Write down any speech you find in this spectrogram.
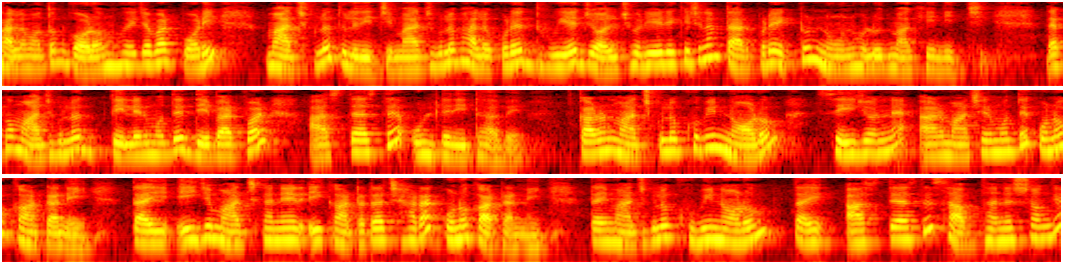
ভালো মতন গরম হয়ে যাবার পরেই মাছগুলো তুলে দিচ্ছি। মাছগুলো ভালো করে ধুয়ে জল ছড়িয়ে রেখেছিলাম, তারপরে একটু নুন হলুদ মাখিয়ে নিচ্ছি। দেখো মাছগুলো তেলের মধ্যে দেবার পর আস্তে আস্তে উল্টে দিতে হবে। কারণ মাছগুলো খুবই নরম, সেই জন্যে আর মাছের মধ্যে কোনো কাঁটা নেই। তাই এই যে মাঝখানের এই কাঁটাটা ছাড়া কোনো কাঁটা নেই। তাই মাছগুলো খুবই নরম, তাই আস্তে আস্তে সাবধানের সঙ্গে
